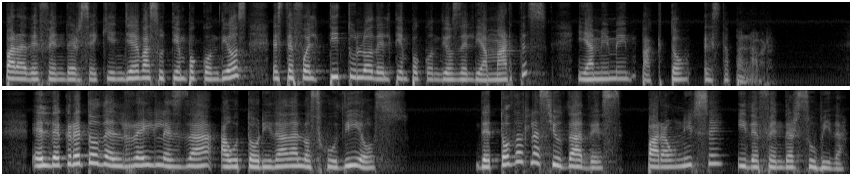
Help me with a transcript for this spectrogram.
para defenderse. Quien lleva su tiempo con Dios, este fue el título del tiempo con Dios del día martes y a mí me impactó esta palabra. El decreto del rey les da autoridad a los judíos de todas las ciudades para unirse y defender su vida.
